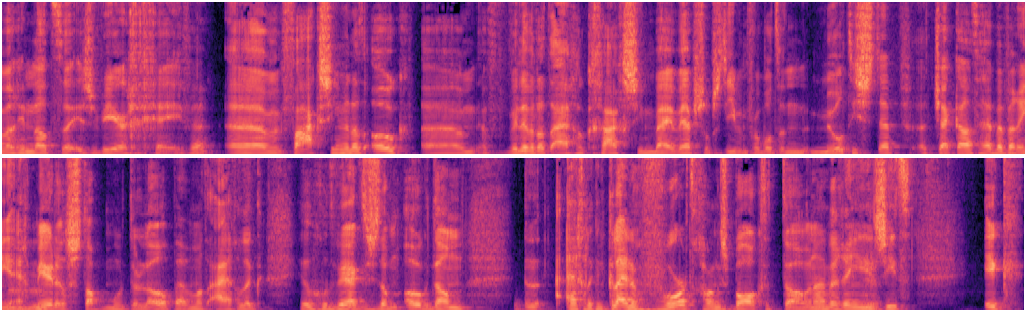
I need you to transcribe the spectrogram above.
waarin dat is weergegeven. Ehm, vaak zien we dat ook, ehm, of willen we dat eigenlijk ook graag zien bij webshops die bijvoorbeeld een multi-step checkout hebben, waarin je echt meerdere stappen moet doorlopen. En wat eigenlijk heel goed werkt, is dan ook dan een, eigenlijk een kleine voortgangsbalk te tonen, waarin je ziet, ik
